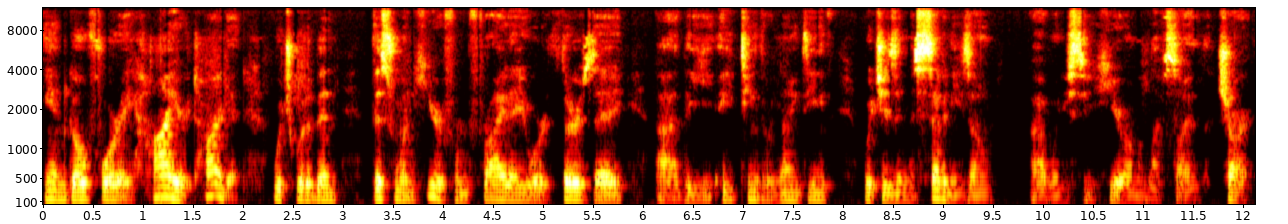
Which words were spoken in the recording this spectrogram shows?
and go for a higher target, which would have been this one here from Friday or Thursday, uh, the 18th or 19th, which is in the 70 zone uh, when you see here on the left side of the chart.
